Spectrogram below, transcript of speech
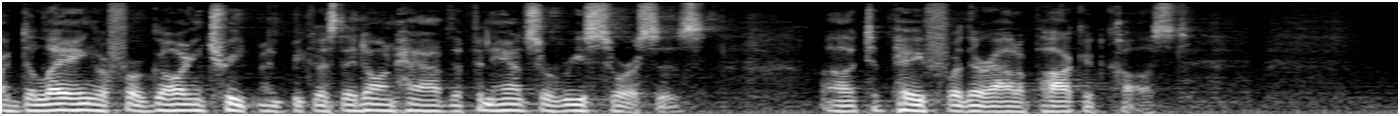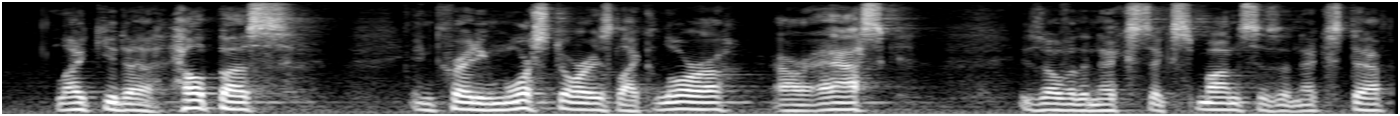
are delaying or foregoing treatment because they don't have the financial resources uh, to pay for their out-of-pocket cost. I'd like you to help us in creating more stories like Laura. Our ask is over the next six months as a next step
